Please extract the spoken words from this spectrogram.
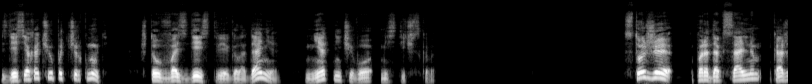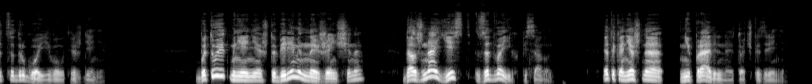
Здесь я хочу подчеркнуть, что в воздействии голодания нет ничего мистического. Столь же парадоксальным кажется другое его утверждение. Бытует мнение, что беременная женщина должна есть за двоих, писал он. Это, конечно, неправильная точка зрения.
